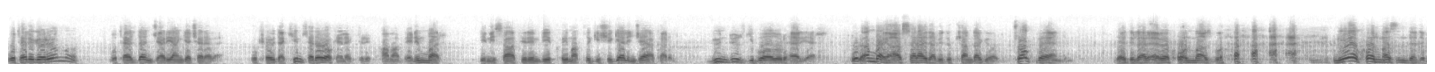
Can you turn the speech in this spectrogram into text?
Bu teli görüyor musun? Bu telden ceryan geçer eve. Bu köyde kimsede yok elektrik ama benim var. Bir misafirin bir kıymaklı kişi gelince yakarım. Gündüz gibi olur her yer. Bu lambayı Aksaray'da bir dükkanda gördüm. Çok beğendim. Dediler eve konmaz bu. Niye konmasın dedim.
